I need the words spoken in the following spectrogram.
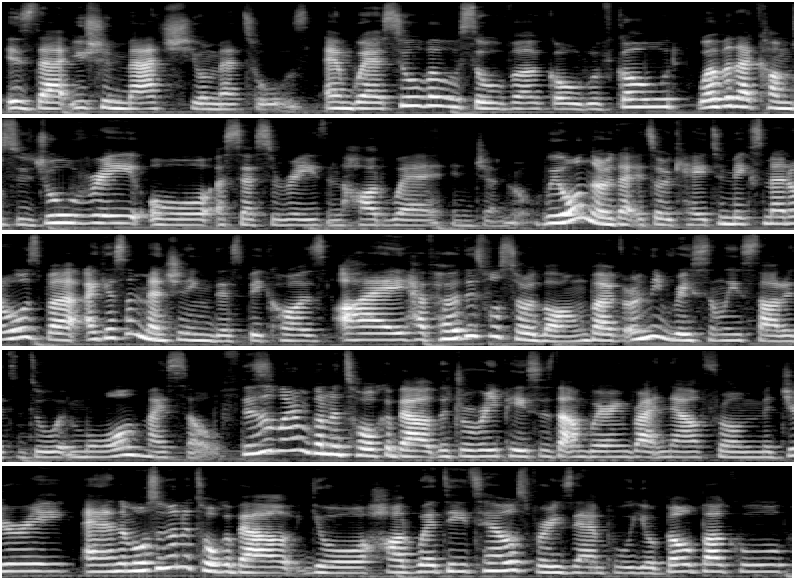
is that you should match your metals and wear silver with silver, gold with gold, whether that comes to jewelry or accessories and hardware in general. We all know that it's okay to mix metals, but I guess I'm mentioning this because I have heard this for so long, but I've only recently started to do it more myself. This is where I'm going to talk about the jewelry pieces that I'm wearing right now from Mejuri, and I'm also going to talk about your hardware details, for example, your belt buckle,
